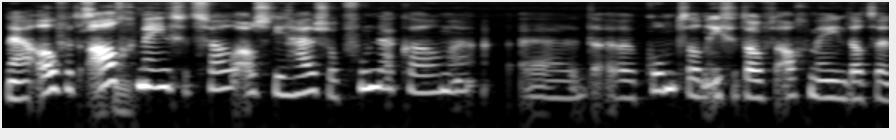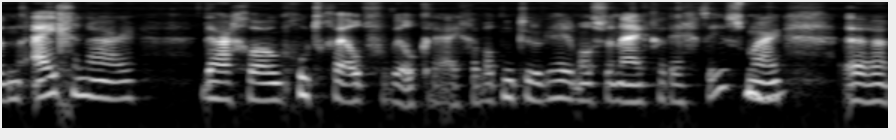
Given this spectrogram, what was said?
Nou, over het algemeen is het zo, als die huizen op Funda komen, komt, dan is het over het algemeen dat een eigenaar daar gewoon goed geld voor wil krijgen. Wat natuurlijk helemaal zijn eigen recht is. Maar uh,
